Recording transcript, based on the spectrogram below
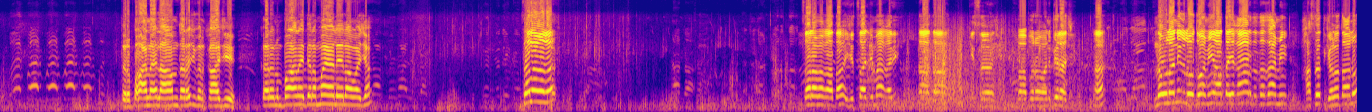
बर बर बर बर बर बर तर बाणायला आमदाराची पण काळजी आहे. कारण बाण त्याला मायाला लावायच्या. चला बघा. चला बघा आता ही चालली माघारी. दादा किसन बाबूराव आणि बिराजी. हा? नऊला निघलो होतो आम्ही. आता एक अर्धा तास आम्ही हसत खेळत आलो.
